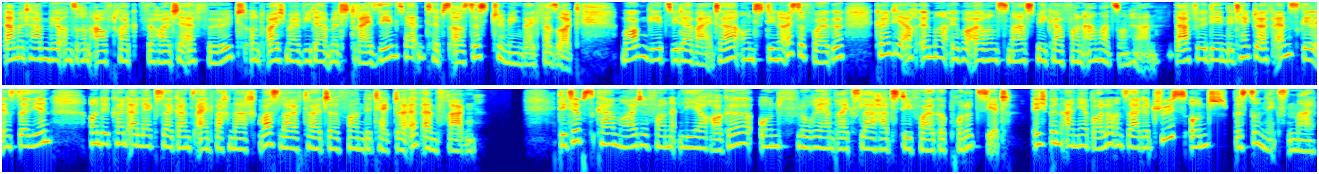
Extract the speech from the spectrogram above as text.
Damit haben wir unseren Auftrag für heute erfüllt und euch mal wieder mit drei sehenswerten Tipps aus der Streaming-Welt versorgt. Morgen geht's wieder weiter und die neueste Folge könnt ihr auch immer über euren Smart Speaker von Amazon hören. Dafür den Detektor FM Skill installieren und ihr könnt Alexa ganz einfach nach Was läuft heute von Detektor FM fragen. Die Tipps kamen heute von Lia Rogge und Florian Drexler hat die Folge produziert. Ich bin Anja Bolle und sage Tschüss und bis zum nächsten Mal.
